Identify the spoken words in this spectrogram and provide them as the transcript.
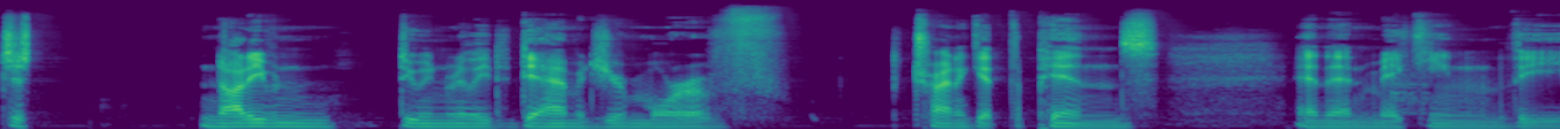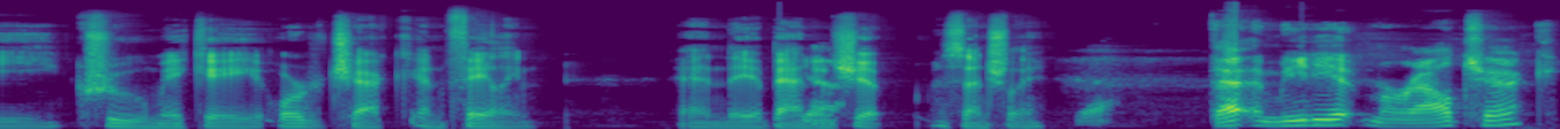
just not even doing really the damage. You're more of trying to get the pins and then making the crew make a order check and failing, and they abandon Yeah. ship essentially. yeah that immediate morale check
